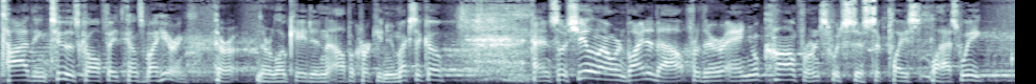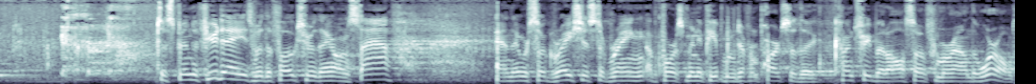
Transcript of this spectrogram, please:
tithing to is called Faith Comes by Hearing. They're, they're located in Albuquerque, New Mexico. And so Sheila and I were invited out for their annual conference, which just took place last week, to spend a few days with the folks who are there on staff. And they were so gracious to bring, of course, many people from different parts of the country, but also from around the world.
